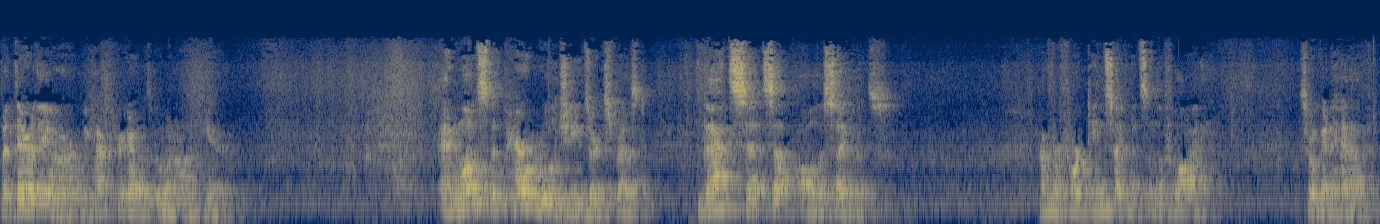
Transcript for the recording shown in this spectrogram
But there they are. We have to figure out what's going on here. And once the pair rule genes are expressed, that sets up all the segments. Remember 14 segments in the fly? So we're going to have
